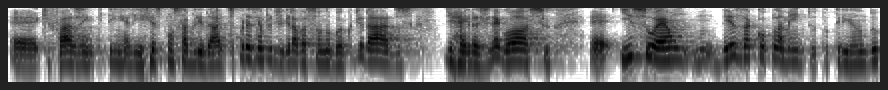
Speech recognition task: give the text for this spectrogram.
é, que fazem, que tem ali responsabilidades, por exemplo, de gravação no banco de dados, de regras de negócio. É, isso é um, um desacoplamento. Estou criando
